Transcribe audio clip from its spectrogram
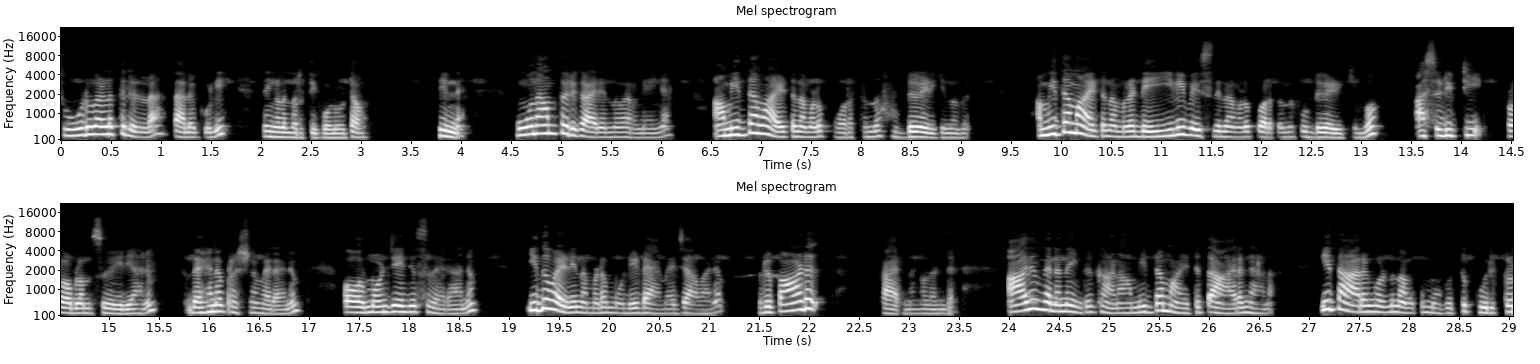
ചൂടുവെള്ളത്തിലുള്ള തലകുളി നിങ്ങൾ നിർത്തിക്കോളൂ കേട്ടോ പിന്നെ മൂന്നാമത്തെ ഒരു കാര്യം എന്ന് പറഞ്ഞു കഴിഞ്ഞാൽ അമിതമായിട്ട് നമ്മൾ പുറത്തുനിന്ന് ഫുഡ് കഴിക്കുന്നത്. അമിതമായിട്ട് നമ്മൾ ഡെയിലി ബേസിൽ നമ്മൾ പുറത്തുനിന്ന് ഫുഡ് കഴിക്കുമ്പോൾ അസിഡിറ്റി പ്രോബ്ലംസ് വരാനും ദഹന പ്രശ്നം വരാനും ഹോർമോൺ ചേഞ്ചസ് വരാനും ഇതുവഴി നമ്മുടെ മുടി ഡാമേജ് ആവാനും ഒരുപാട് കാരണങ്ങളുണ്ട്. ആദ്യം തന്നെ നിങ്ങൾക്ക് കാണാം അമിതമായിട്ട് താരനാണ്. ഈ താരം കൊണ്ട് നമുക്ക് മുഖത്ത് കുരുക്കൾ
